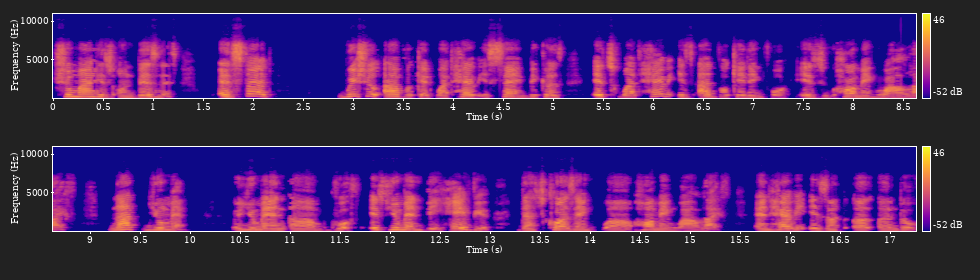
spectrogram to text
Should mind his own business. Instead, we should advocate what Harry is saying because it's what Harry is advocating for is harming wildlife, not human human um, growth. It's human behavior that's causing uh, harming wildlife. And Harry is on, uh, on the,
